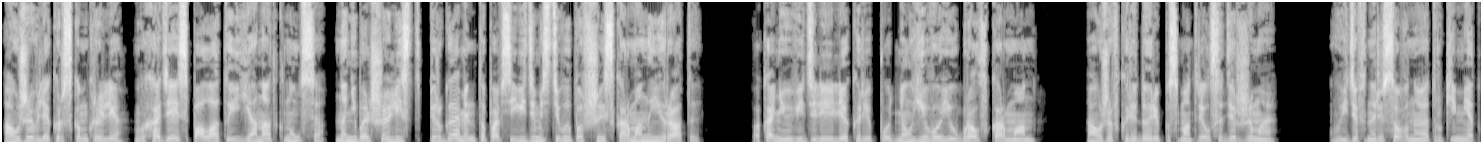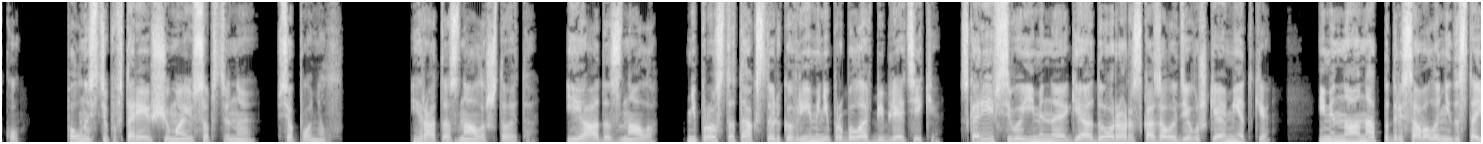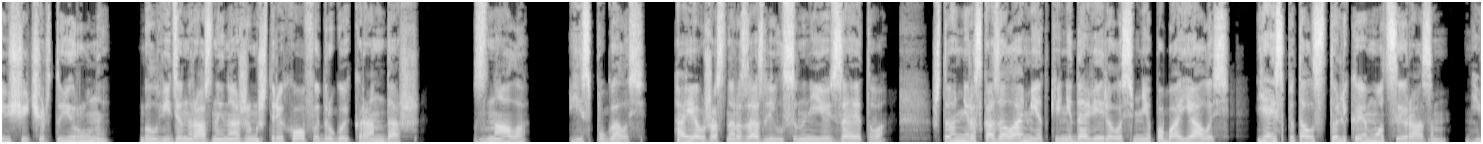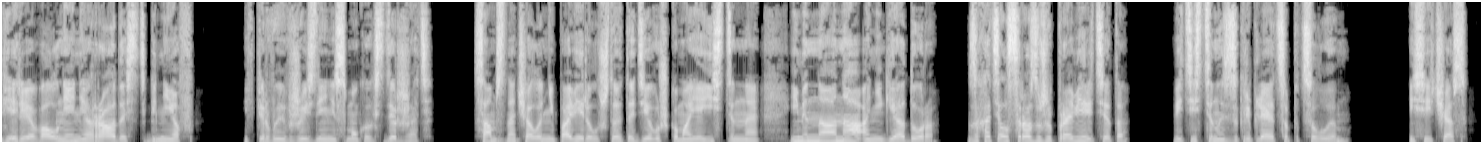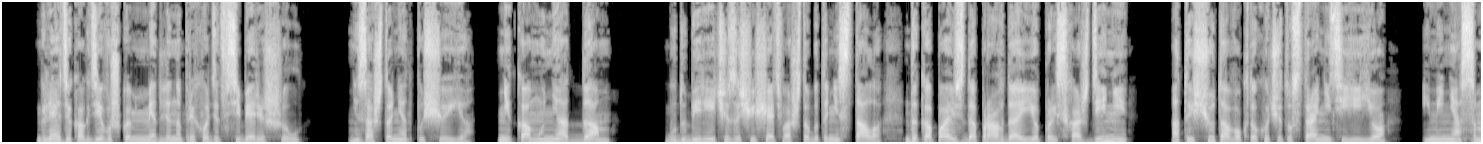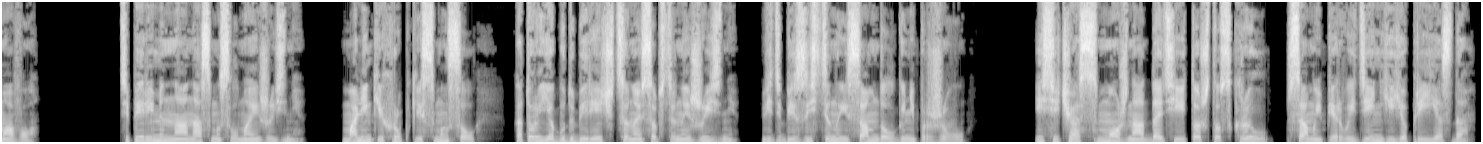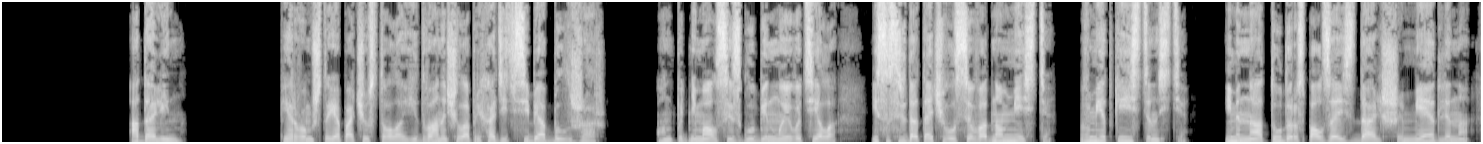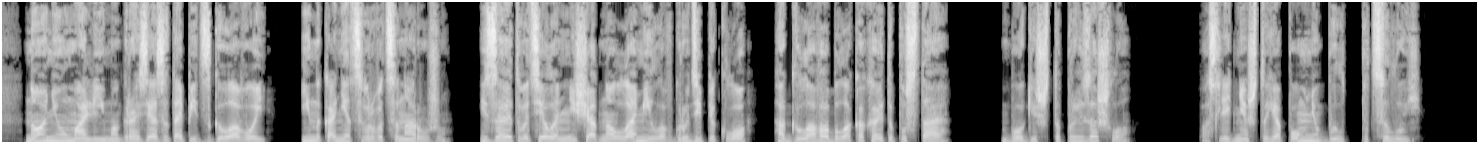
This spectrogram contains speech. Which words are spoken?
А уже в лекарском крыле, выходя из палаты, я наткнулся на небольшой лист пергамента, по всей видимости, выпавший из кармана Ираты. Пока не увидели лекари, поднял его и убрал в карман. А уже в коридоре посмотрел содержимое. Увидев нарисованную от руки метку, полностью повторяющую мою собственную, все понял. Ирата знала, что это. И Ада знала. Не просто так столько времени пробыла в библиотеке. Скорее всего, именно Геодора рассказала девушке о метке. Именно она подрисовала недостающие черты и руны. Был виден разный нажим штрихов и другой карандаш. Знала и испугалась. А я ужасно разозлился на нее из-за этого. Что не рассказала о метке, не доверилась мне, побоялась. Я испытал столько эмоций разом. Неверие, волнение, радость, гнев. И впервые в жизни не смог их сдержать. Сам сначала не поверил, что эта девушка моя истинная. Именно она, а не Геодора. Захотел сразу же проверить это. Ведь истинность закрепляется поцелуем. И сейчас, глядя, как девушка медленно приходит в себя, решил. Ни за что не отпущу ее, Никому не отдам. Буду беречь и защищать во что бы то ни стало, докопаюсь до правды о ее происхождении, отыщу того, кто хочет устранить ее и меня самого. Теперь именно она смысл моей жизни. Маленький хрупкий смысл — который я буду беречь ценой собственной жизни, ведь без истины и сам долго не проживу. И сейчас можно отдать ей то, что скрыл в самый первый день ее приезда. Адалин. Первым, что я почувствовала, едва начала приходить в себя, был жар. Он поднимался из глубин моего тела и сосредотачивался в одном месте, в метке истинности. Именно оттуда расползаясь дальше, медленно, но неумолимо, грозя затопить с головой и, наконец, вырваться наружу. Из-за этого тело нещадно ломило, в груди пекло, а голова была какая-то пустая. Боги, что произошло? Последнее, что я помню, был поцелуй.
